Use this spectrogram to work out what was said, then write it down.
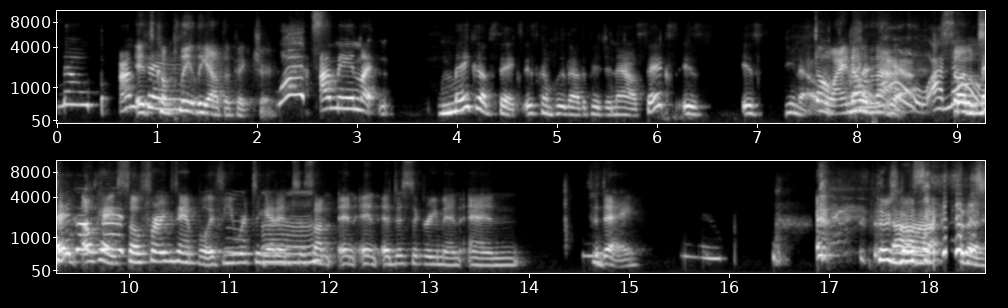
Nope. I'm it's saying, completely out the picture. What? I mean, like makeup sex is completely out the picture now. Sex is is you know. No, I know that. Yeah. I know. So t- okay, sex? so for example, if you were to get into mm-hmm. some in, in a disagreement and today. Nope. There's no uh, sex today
